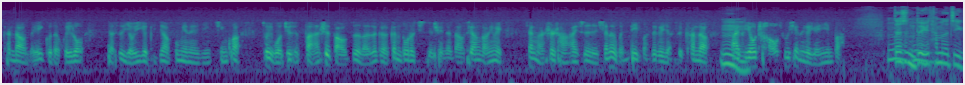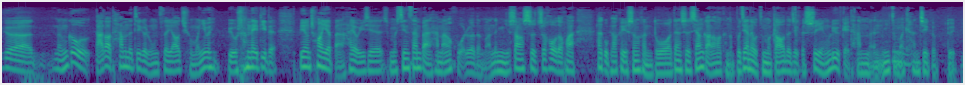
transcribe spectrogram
看到 A 股的回落，也是有一个比较负面的情情况，所以我觉得反而是导致了这个更多的企业选择到香港，因为香港市场还是相对稳定吧。这个也是看到 IPO 潮出现的一个原因吧。但是你对于他们的这个能够达到他们的这个融资的要求吗？因为比如说内地的，毕竟创业板还有一些什么新三板还蛮火热的嘛。那你上市之后的话，它股票可以升很多，但是香港的话可能不见得有这么高的这个市盈率给他们。你怎么看这个对比？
